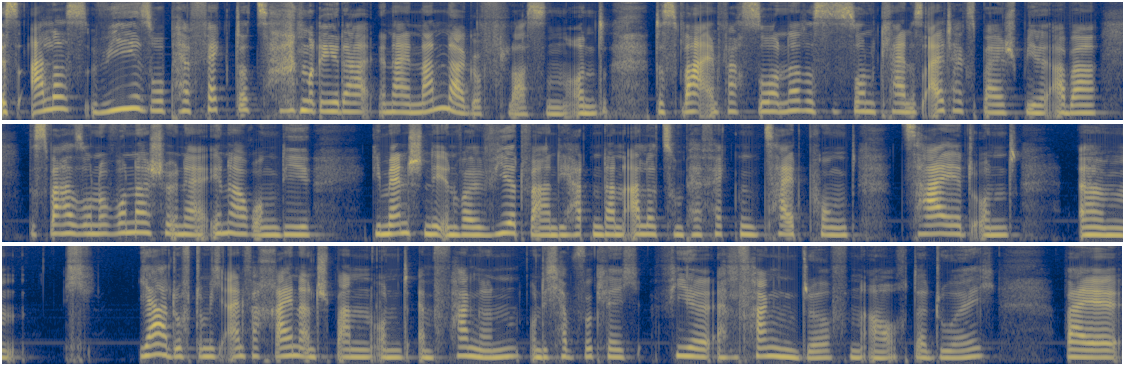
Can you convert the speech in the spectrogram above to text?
ist alles wie so perfekte Zahnräder ineinander geflossen. Und das war einfach so, ne, das ist so ein kleines Alltagsbeispiel, aber das war so eine wunderschöne Erinnerung, die die Menschen, die involviert waren, die hatten dann alle zum perfekten Zeitpunkt Zeit und ähm, ich ja, durfte mich einfach rein entspannen und empfangen. Und ich habe wirklich viel empfangen dürfen auch dadurch, weil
